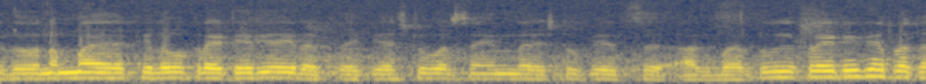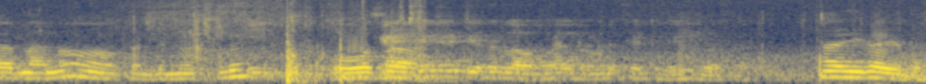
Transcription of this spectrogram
ಇದು ನಮ್ಮ ಕೆಲವು ಕ್ರೈಟೀರಿಯಾ ಇರುತ್ತೆ. ಎಷ್ಟು ವರ್ಷದಿಂದ ಎಷ್ಟು ಕೇಸ್ ಆಗಬಾರ್ದು? ಈ ಕ್ರೈಟೀರಿಯಾ ಪ್ರಕಾರ ನಾನು ಕಂಟಿನ್ಯೂಸ್ಲಿ ಹೊಸ ಹಾಂ ಈಗ ಇದೆ.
